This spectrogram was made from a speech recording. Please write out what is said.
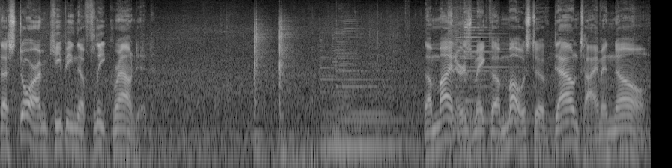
the storm keeping the fleet grounded. The miners make the most of downtime in Nome.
